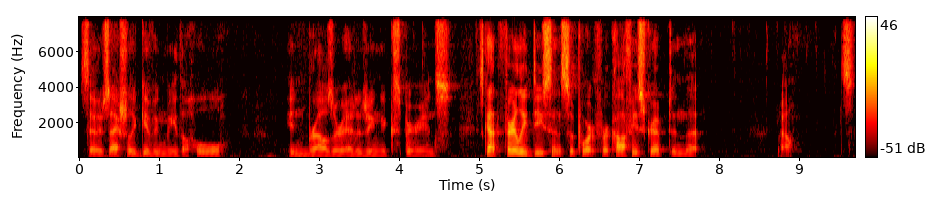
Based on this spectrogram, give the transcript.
So it's actually giving me the whole in-browser editing experience. It's got fairly decent support for CoffeeScript in that, well, it's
